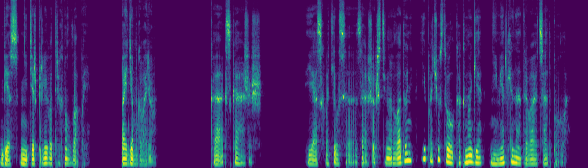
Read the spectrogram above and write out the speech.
Бес нетерпеливо тряхнул лапой. «Пойдем», — говорю. «Как скажешь». Я схватился за шерстяную ладонь и почувствовал, как ноги немедленно отрываются от пола.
